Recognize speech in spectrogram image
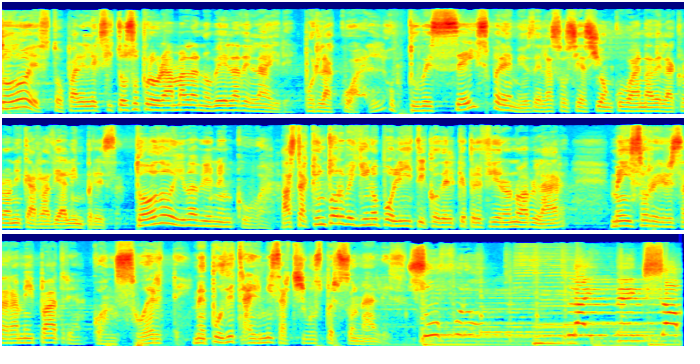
Todo esto para el exitoso programa La Novela del Aire, por la cual obtuve seis premios de la Asociación Cubana de la Crónica Radial Impresa. Todo iba bien en Cuba, hasta que un torbellino político del que prefiero no hablar me hizo regresar a mi patria. Con suerte, me pude traer mis archivos personales. Sufro la inmensa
